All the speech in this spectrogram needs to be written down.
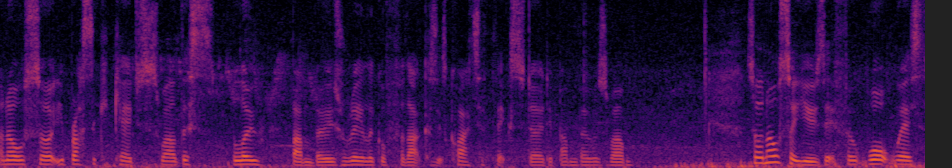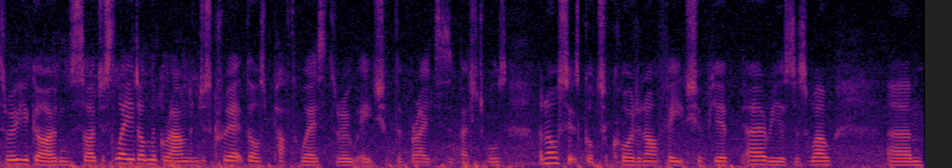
and also your brassica cages as well. This blue bamboo is really good for that because it's quite a thick sturdy bamboo as well. So and also use it for walkways through your garden. So I just lay it on the ground and just create those pathways through each of the varieties of vegetables. And also it's good to cordon off each of your areas as well. Um,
